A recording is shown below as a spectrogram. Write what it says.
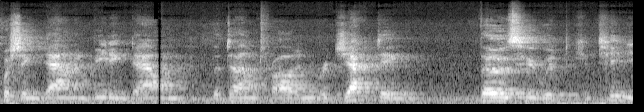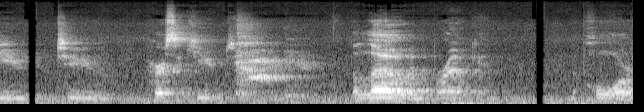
pushing down and beating down the downtrodden, and rejecting those who would continue to persecute the low and the broken, the poor,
